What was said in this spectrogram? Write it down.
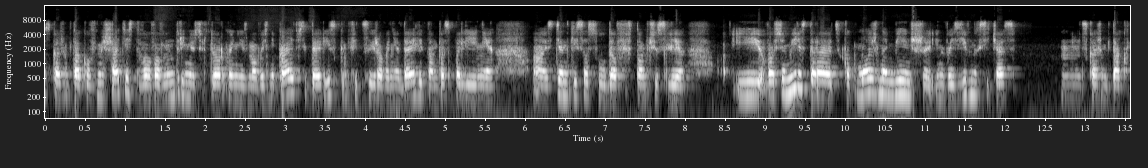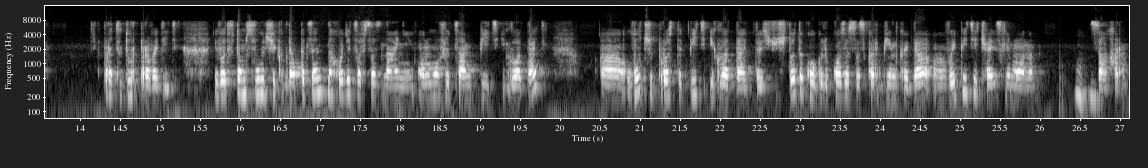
скажем так, вмешательства во внутреннюю среду организма, возникает всегда риск инфицирования да, или там воспаления а, стенки сосудов в том числе. И во всем мире стараются как можно меньше инвазивных сейчас, скажем так, процедур проводить. И вот в том случае, когда пациент находится в сознании, он может сам пить и глотать, а, лучше просто пить и глотать. То есть что такое глюкоза со скорбинкой? Да? Выпейте чай с лимоном, с сахаром.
